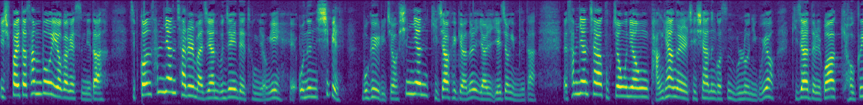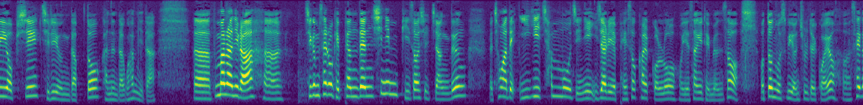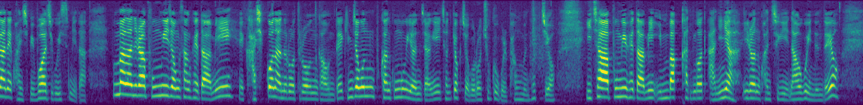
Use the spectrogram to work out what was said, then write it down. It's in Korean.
이슈파이터 3부 이어가겠습니다. 집권 3년 차를 맞이한 문재인 대통령이 오는 10일 목요일이죠. 신년 기자회견을 열 예정입니다. 3년차 국정 운영 방향을 제시하는 것은 물론이고요. 기자들과 격의 없이 질의응답도 갖는다고 합니다. 아, 뿐만 아니라 아, 지금 새로 개편된 신임 비서실장 등 청와대 2기 참모진이 이 자리에 배석할 걸로 예상이 되면서 어떤 모습이 연출될까요? 어, 세간의 관심이 모아지고 있습니다. 뿐만 아니라 북미 정상회담이 가시권 안으로 들어온 가운데 김정은 북한 국무위원장이 전격적으로 중국을 방문했지요. 2차 북미 회담이 임박한 것 아니냐 이런 관측이 나오고 있는데요.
